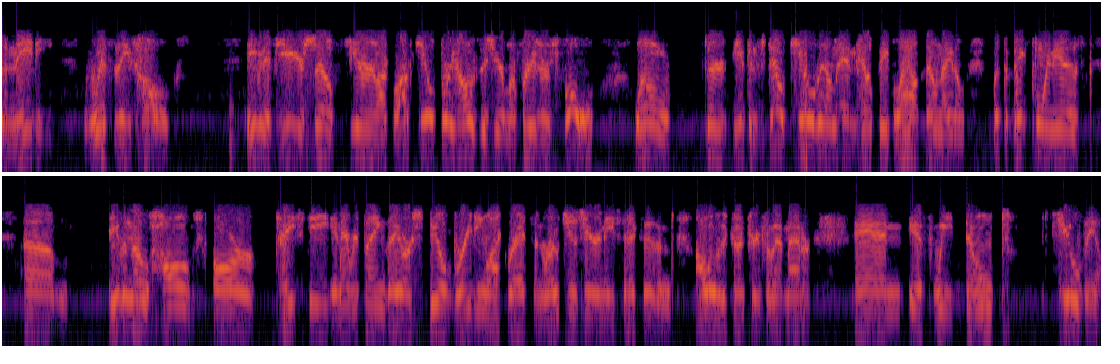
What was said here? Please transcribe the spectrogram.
the needy with these hogs. Even if you yourself, you're like, well, I've killed three hogs this year, my freezer's full. Well, there, you can still kill them and help people out, donate them. But the big point is, um, even though hogs are tasty and everything, they are still breeding like rats and roaches here in East Texas and all over the country for that matter. And if we don't kill them,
